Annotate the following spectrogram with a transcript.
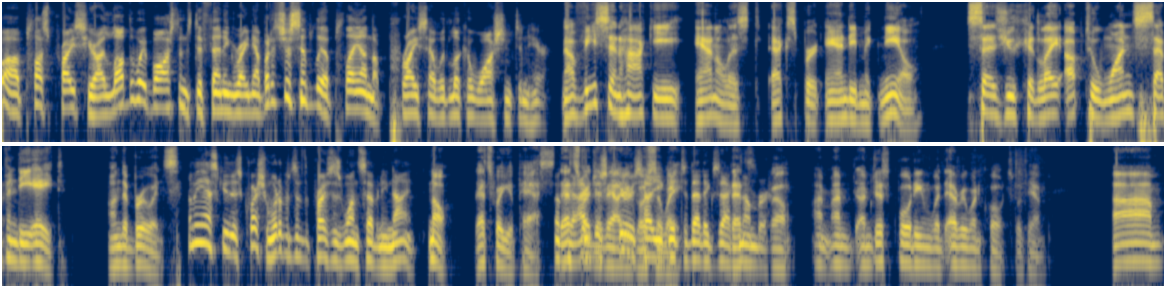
uh, plus price here. I love the way Boston's defending right now, but it's just simply a play on the price. I would look at Washington here. Now, VSiN hockey analyst expert Andy McNeil says you could lay up to one seventy-eight on the Bruins. Let me ask you this question: What happens if the price is one seventy-nine? No, that's where you pass. Okay, That's where I'm the just curious how you away. get to that exact That's- number. Well, I'm, I'm I'm just quoting what everyone quotes with him. Um,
